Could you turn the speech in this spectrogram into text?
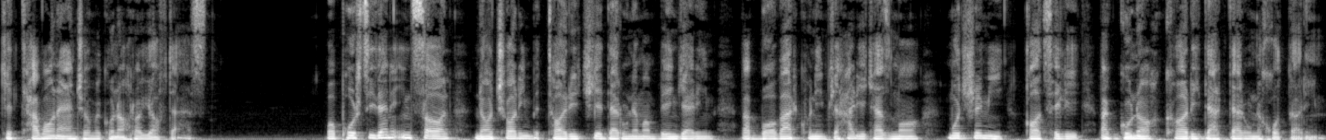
که توان انجام گناه را یافته است. با پرسیدن این سال ناچاریم به تاریکی درونمان بنگریم و باور کنیم که هر یک از ما مجرمی، قاتلی و گناهکاری در درون خود داریم.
